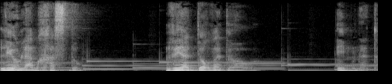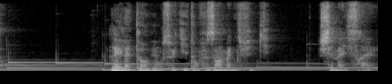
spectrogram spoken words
Leolam chasdo, Veador vador, Emunato. Laila Tov et on se quitte en faisant un magnifique schéma Israël.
